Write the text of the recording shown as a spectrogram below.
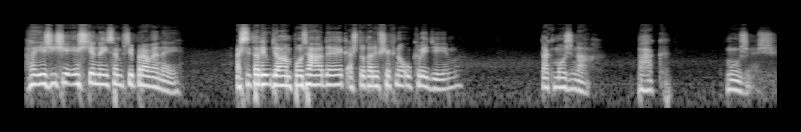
Hle, Ježíši, ještě nejsem připravený. Až si tady udělám pořádek, až to tady všechno uklidím, tak možná pak můžeš.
